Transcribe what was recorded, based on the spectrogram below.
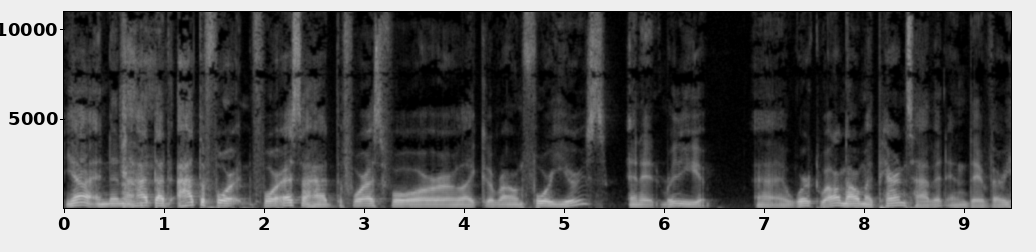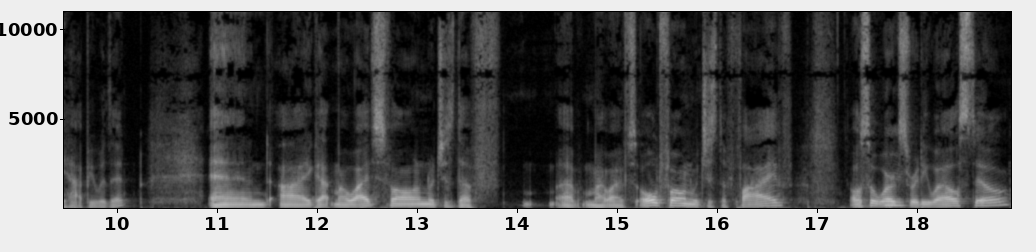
Yeah, and then I had that. I had the four 4S. I had the 4S for like around four years, and it really uh, worked well. Now my parents have it, and they're very happy with it. And I got my wife's phone, which is the f- uh, my wife's old phone, which is the five. Also works really well still,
